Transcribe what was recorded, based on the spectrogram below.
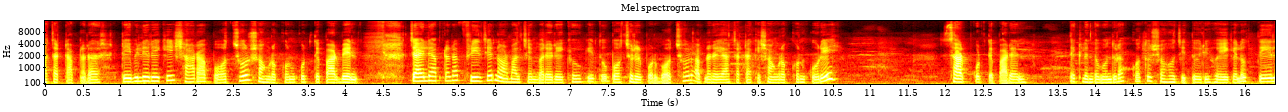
আচারটা আপনারা টেবিলে রেখে সারা বছর সংরক্ষণ করতে পারবেন। চাইলে আপনারা ফ্রিজে নর্মাল চেম্বারে রেখেও কিন্তু বছরের পর বছর আপনারা এই আচারটাকে সংরক্ষণ করে সার্ভ করতে পারেন। দেখলেন তো বন্ধুরা, কত সহজে তৈরি হয়ে গেল তেল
